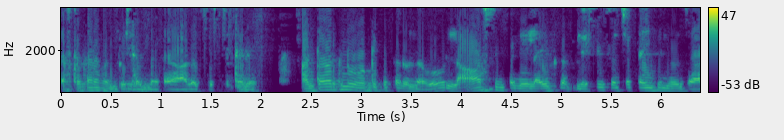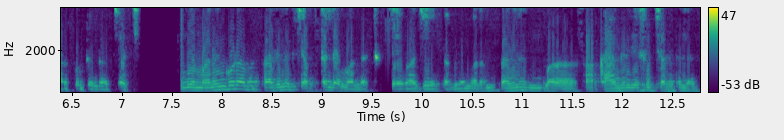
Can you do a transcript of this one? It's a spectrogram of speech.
కష్టకరం అనిపిస్తుంది ఆలోచిస్తుంటేనే. అంతవరకు నువ్వు ఓపికతో ఉన్నావు. లాస్ట్ ఇంకా నీ లైఫ్లో బ్లెస్సింగ్స్ వచ్చే టైంకి నువ్వు జారుకుంటున్నావు చర్చ్. ఇది మనం కూడా ప్రజలకు చెప్తలేము అన్నట్టు సేవా జీవితంలో. మనం ప్రజలకు కాంగ్రిగేషన్ చెప్తలేము.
